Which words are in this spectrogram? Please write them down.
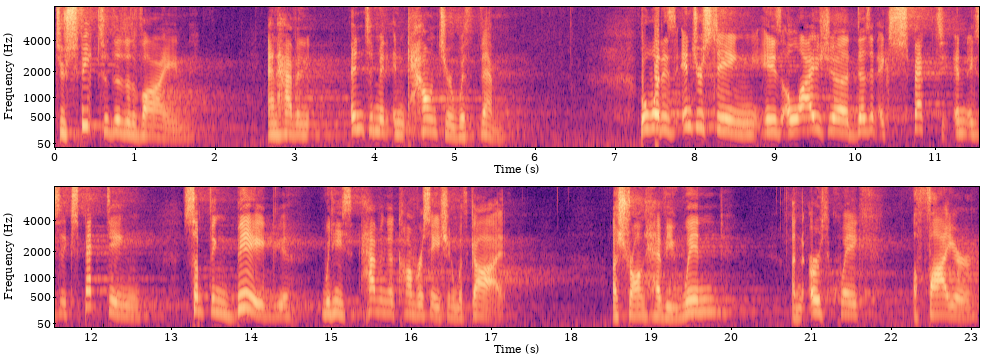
to speak to the divine, and have an intimate encounter with them. But what is interesting is Elijah doesn't expect and is expecting something big when he's having a conversation with God. A strong, heavy wind, an earthquake, a fire.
